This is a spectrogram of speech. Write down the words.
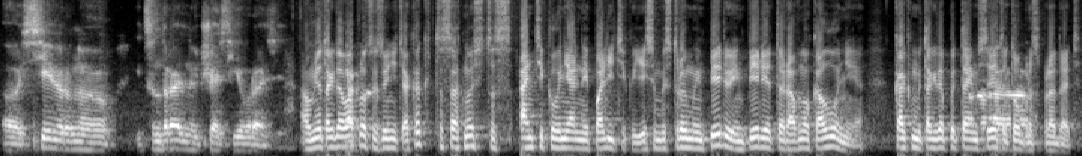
э, северную и центральную часть Евразии. А у меня тогда вопрос, извините, а как это соотносится с антиколониальной политикой? Если мы строим империю, империя это равно колония. Как мы тогда пытаемся этот образ продать?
